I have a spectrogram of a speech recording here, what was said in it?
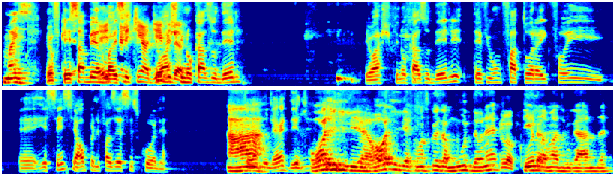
Mas eu fiquei sabendo, é mas ele tinha dívida. eu acho que no caso dele eu acho que no caso dele, teve um fator aí que foi é, essencial para ele fazer essa escolha. Ah, foi a mulher dele. Olha, olha como as coisas mudam, né? loucura. Pela madrugada.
